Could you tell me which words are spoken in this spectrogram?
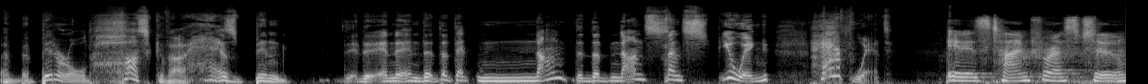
a, a bitter old husk of a has been and and the, the, that non the, the nonsense spewing halfwit. It is time for us to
